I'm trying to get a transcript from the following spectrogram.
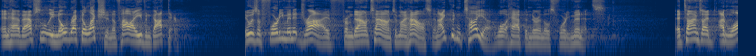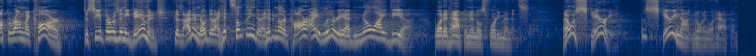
and have absolutely no recollection of how I even got there. It was a 40 minute drive from downtown to my house, and I couldn't tell you what happened during those 40 minutes. At times, I'd, I'd walk around my car to see if there was any damage because I didn't know did I hit something? Did I hit another car? I literally had no idea what had happened in those 40 minutes. That was scary. It was scary not knowing what happened.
